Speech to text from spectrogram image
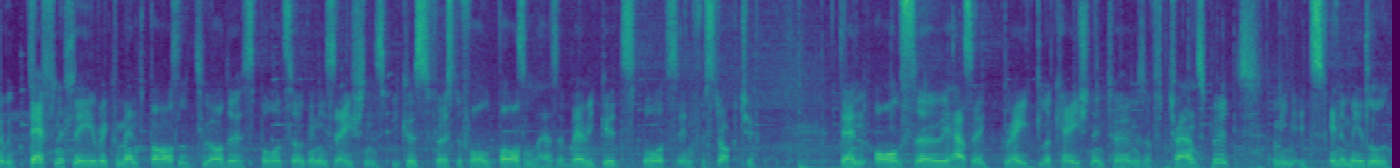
would definitely recommend Basel to other sports organizations because first of all Basel has a very good sports infrastructure. Then also it has a great location in terms of transport. I mean it's in the middle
